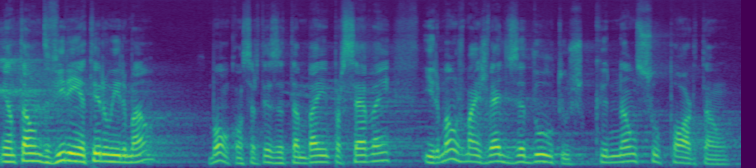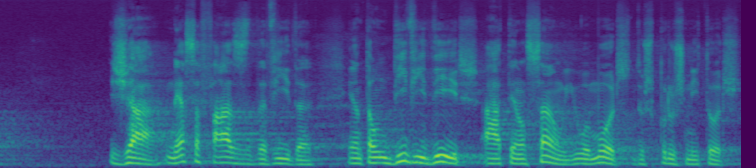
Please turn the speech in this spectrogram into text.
então de virem a ter um irmão? Bom, com certeza também percebem irmãos mais velhos adultos que não suportam já nessa fase da vida então dividir a atenção e o amor dos progenitores.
